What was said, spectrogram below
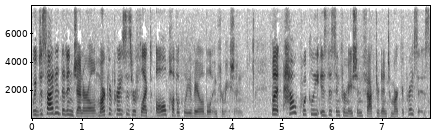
We've decided that in general, market prices reflect all publicly available information. But how quickly is this information factored into market prices?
